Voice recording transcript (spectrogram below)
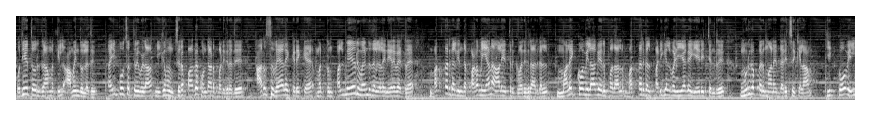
உதயத்தூர் கிராமத்தில் அமைந்துள்ளது. தைப்பூச திருவிழா மிகவும் சிறப்பாக கொண்டாடப்படுகிறது. அரசு வேலை கிடைக்க மற்றும் பல்வேறு வேண்டுதல்களை நிறைவேற்ற பக்தர்கள் இந்த பழமையான ஆலயத்திற்கு வருகிறார்கள். மலைக்கோவிலாக இருப்பதால் பக்தர்கள் படிகள் வழியாக ஏறிச் சென்று முருகப்பெருமானை தரிசிக்கலாம். இக்கோவில்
